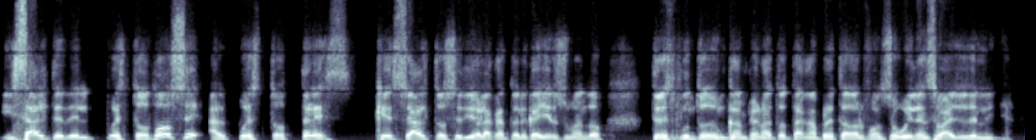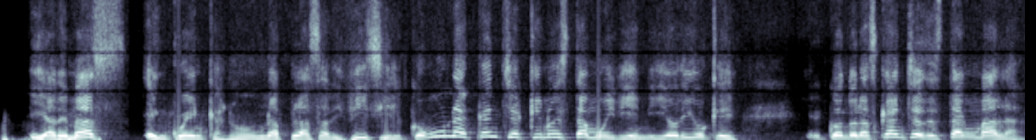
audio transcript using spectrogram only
y, salte del puesto 12 al puesto 3. Qué salto se dio la Católica ayer sumando tres puntos de un campeonato tan apretado, Alfonso. William Ceballos del Niña. Y además en Cuenca, ¿no? Una plaza difícil, con una cancha que no está muy bien. Y yo digo que eh, cuando las canchas están malas,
